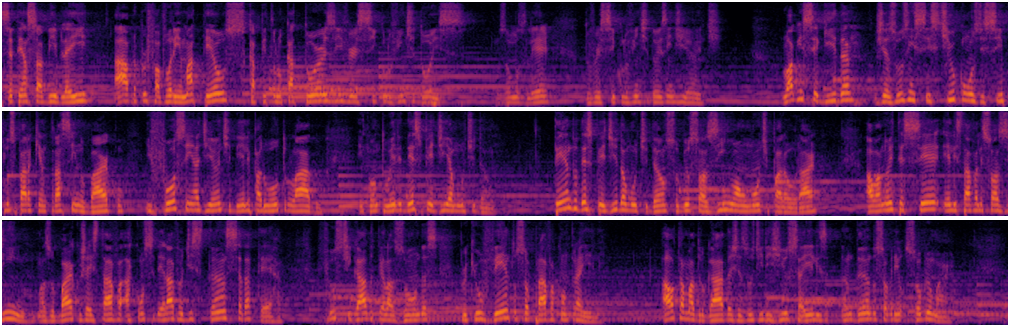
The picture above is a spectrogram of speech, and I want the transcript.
você tem a sua Bíblia aí, abra por favor em Mateus, capítulo 14, versículo 22. Nós vamos ler do versículo 22 em diante. Logo em seguida, Jesus insistiu com os discípulos para que entrassem no barco e fossem adiante dele para o outro lado, enquanto ele despedia a multidão. Tendo despedido a multidão, subiu sozinho a um monte para orar. Ao anoitecer, ele estava ali sozinho, mas o barco já estava a considerável distância da terra, fustigado pelas ondas, porque o vento soprava contra ele. Alta madrugada, Jesus dirigiu-se a eles andando sobre, sobre o mar.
